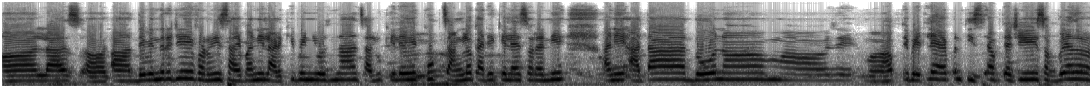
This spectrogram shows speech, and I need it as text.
अं, लास अं, देवेंद्रजी फडणवीस साहेबांनी लाडकी बहीण योजना चालू केली हे खूप चांगलं कार्य केलं आहे सरांनी. आणि आता दोन अं, म, जे, म, हप्ते भेटले आहे पण तिसऱ्या हप्त्याची सगळ्या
